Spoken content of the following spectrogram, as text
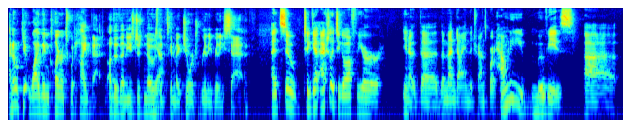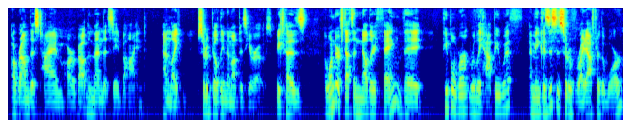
I don't get why then Clarence would hide that, other than he just knows Yeah. that it's going to make George really, really sad. And so to get actually to go off your, you know, the the men dying in the transport. How many movies uh, around this time are about the men that stayed behind and like sort of building them up as heroes? Because I wonder if that's another thing that people weren't really happy with. I mean, because this is sort of right after the war.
